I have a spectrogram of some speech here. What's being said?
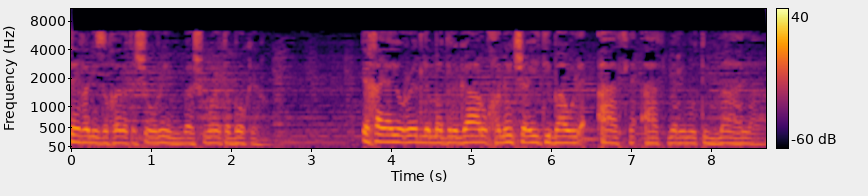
היטב אני זוכר את השיעורים באשמורת הבוקר. איך היה יורד למדרגה הרוחנית שהייתי בה, ולאט לאט מרים אותי מעלה.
